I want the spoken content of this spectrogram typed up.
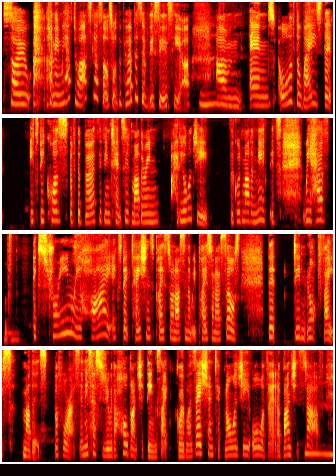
So, I mean, we have to ask ourselves what the purpose of this is here. Mm. Um, and all of the ways that it's because of the birth of intensive mothering ideology, the good mother myth. It's, we have extremely high expectations placed on us and that we place on ourselves that did not face mothers before us. And this has to do with a whole bunch of things like globalization, technology, all of it, a bunch of stuff. Mm.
